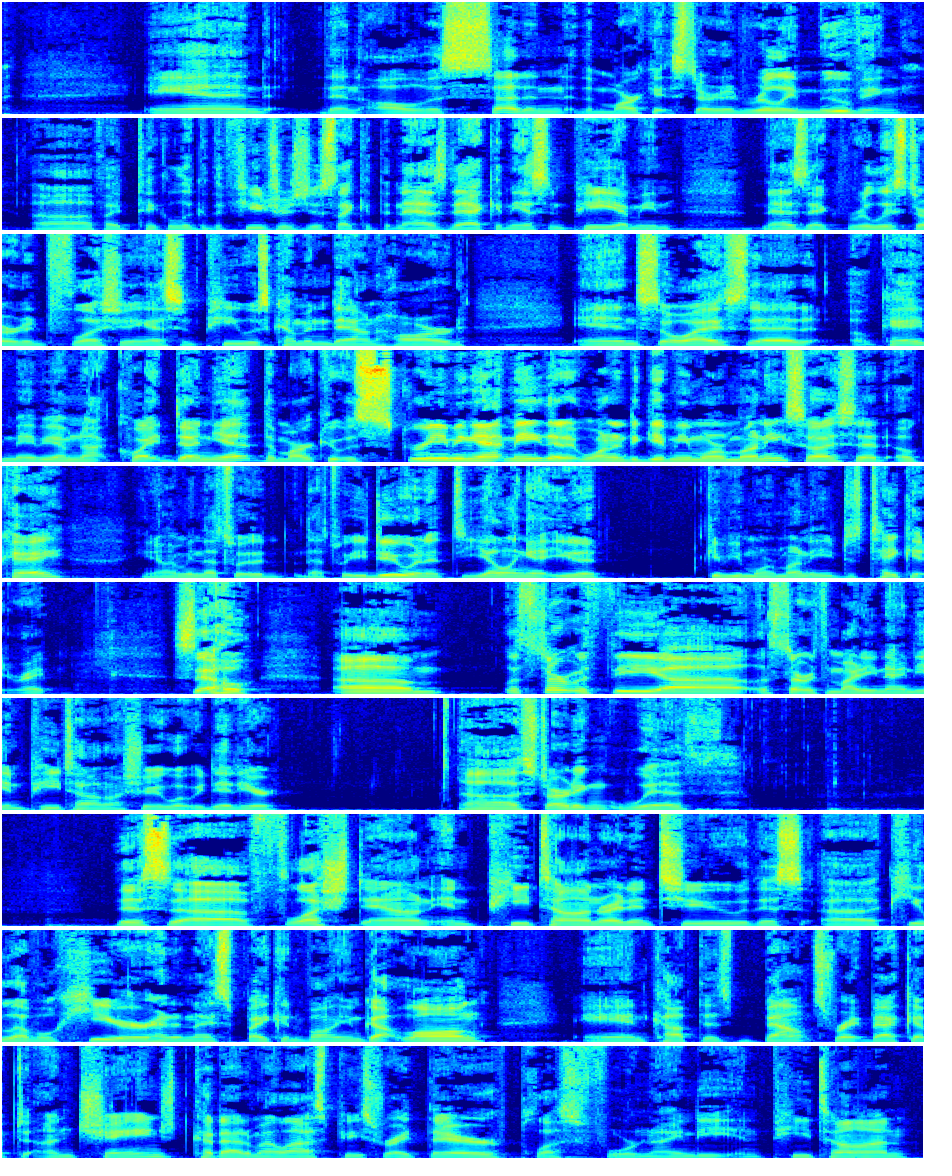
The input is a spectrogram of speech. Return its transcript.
and then all of a sudden the market started really moving. Uh, if I take a look at the futures, just like at the Nasdaq and the S and P, I mean, Nasdaq really started flushing. S and P was coming down hard, and so I said, okay, maybe I'm not quite done yet. The market was screaming at me that it wanted to give me more money. So I said, okay, you know, I mean, that's what that's what you do when it's yelling at you to give you more money. You just take it, right? So um, let's start with the uh, let's start with the Mighty 90 and Piton. I'll show you what we did here. Uh, starting with this uh, flush down in Piton right into this uh, key level here. Had a nice spike in volume. Got long and caught this bounce right back up to unchanged. Cut out of my last piece right there, plus 490 in Piton.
